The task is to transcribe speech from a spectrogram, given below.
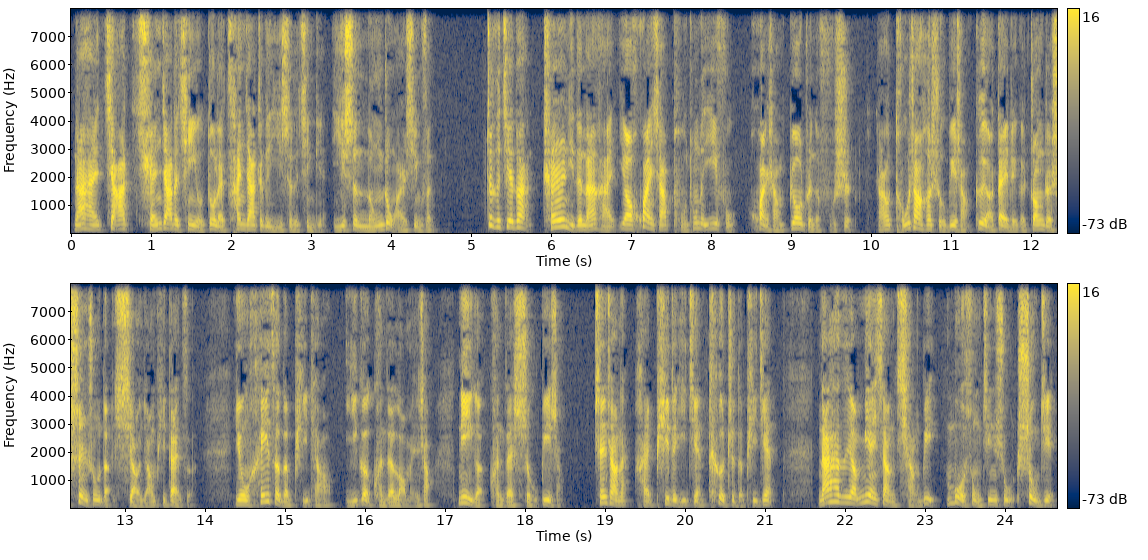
男孩家全家的亲友都来参加这个仪式的庆典，仪式隆重而兴奋。这个阶段，成人礼的男孩要换下普通的衣服，换上标准的服饰。然后头上和手臂上各要带着一个装着圣书的小羊皮袋子，用黑色的皮条一个捆在脑门上，另一个捆在手臂上，身上呢还披着一件特制的披肩。男孩子要面向墙壁默诵经书受戒，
